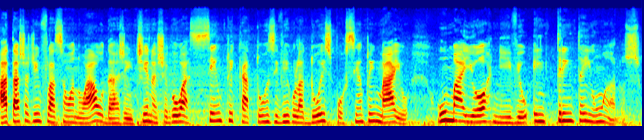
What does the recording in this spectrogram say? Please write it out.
A taxa de inflação anual da Argentina chegou a 114,2% em maio, o maior nível em 31 anos.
